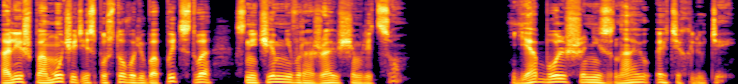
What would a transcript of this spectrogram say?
а лишь помучить из пустого любопытства с ничем не выражающим лицом. Я больше не знаю этих людей.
